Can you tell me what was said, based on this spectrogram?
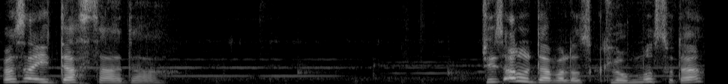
Was ist eigentlich das da da? Stehst auch nur da, weil du es klonen musst, oder?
